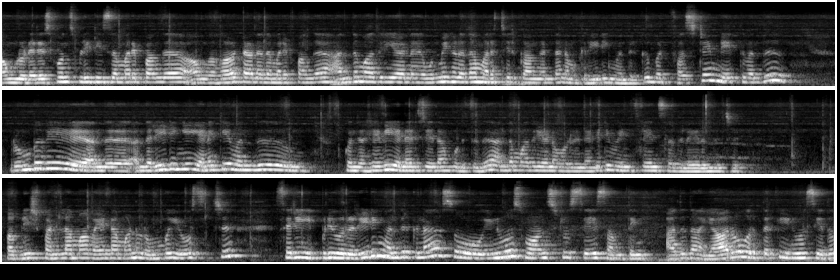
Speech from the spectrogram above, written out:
அவங்களோட ரெஸ்பான்சிபிலிட்டிஸை மறைப்பாங்க. அவங்க ஹர்ட் ஆனதை மறைப்பாங்க. அந்த மாதிரியான உண்மைகளை தான் மறைச்சிருக்காங்கன்னு தான் நமக்கு ரீடிங் வந்திருக்கு. பட் ஃபஸ்ட் டைம் நேற்று வந்து ரொம்பவே அந்த அந்த ரீடிங்கே எனக்கே வந்து கொஞ்சம் ஹெவி எனர்ஜி தான் கொடுத்தது. அந்த மாதிரியான ஒரு நெகட்டிவ் இன்ஃப்ளூயன்ஸ் அதில் இருந்துச்சு. பப்ளிஷ் பண்ணலாமா வேண்டாமான்னு ரொம்ப யோசித்து சரி இப்படி ஒரு ரீடிங் வந்திருக்குன்னா so universe wants to say something அதுதான். யாரோ ஒருத்தருக்கு யூனிவர்ஸ் ஏதோ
